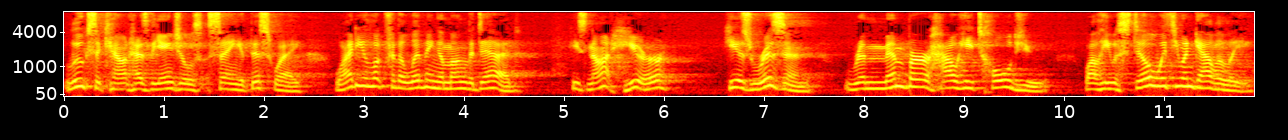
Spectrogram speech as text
Luke's account has the angels saying it this way Why do you look for the living among the dead? He's not here. He is risen. Remember how he told you while he was still with you in Galilee.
